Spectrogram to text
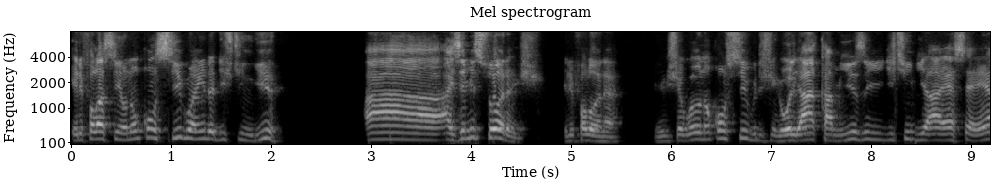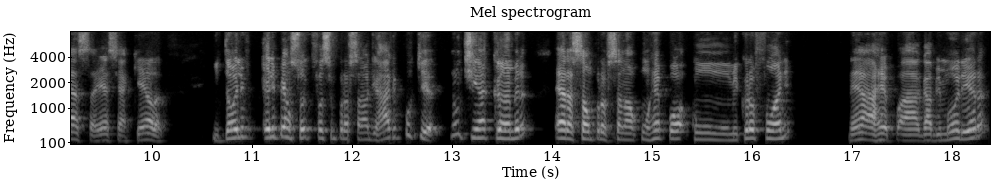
ele falou assim: eu não consigo ainda distinguir a, as emissoras. Ele falou, né? Ele chegou, eu não consigo distinguir, olhar a camisa e distinguir, ah, essa é essa, essa é aquela. Então ele, ele pensou que fosse um profissional de rádio, porque não tinha câmera, era só um profissional com, com um microfone, né? A, a Gabi Moreira.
